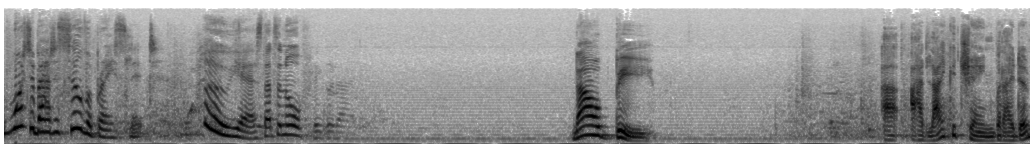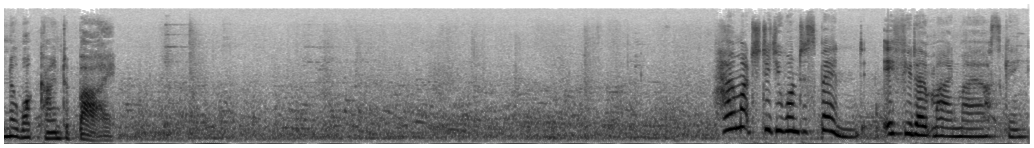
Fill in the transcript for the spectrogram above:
What about a silver bracelet? Oh, yes, that's an awfully good idea. Now B. Uh, I'd like a chain, but I don't know what kind to buy. much did you want to spend, if you don't mind my asking?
